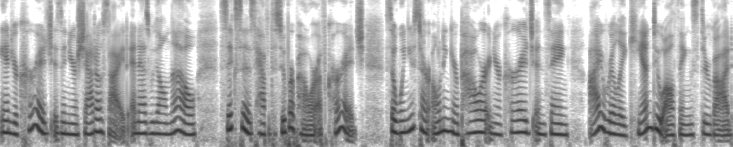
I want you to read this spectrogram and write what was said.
and your courage is in your shadow side. And as we all know, sixes have the superpower of courage. So when you start owning your power and your courage and saying, I really can do all things through God,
